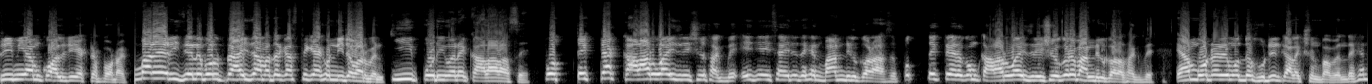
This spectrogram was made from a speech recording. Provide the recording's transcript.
প্রিমিয়াম কোয়ালিটির একটা প্রোডাক্ট মানে রিজনেবল প্রাইসে আমাদের কাছ থেকে এখন নিতে পারবেন। কি পরিমাণে কালার আছে? প্রত্যেকটা কালার ওয়াইজ রেশিও থাকবে। এই যে এই সাইডে দেখেন বান্ডিল করা আছে। প্রত্যেকটা এরকম কালার ওয়াইজ রেশিও করে বান্ডিল করা থাকবে। এমব্রয়ডারির মধ্যে হুডির কালেকশন পাবেন। দেখেন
